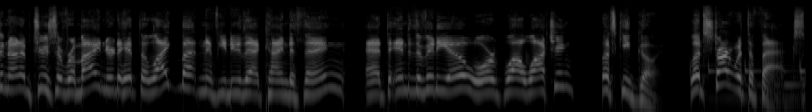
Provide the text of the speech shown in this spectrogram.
an unobtrusive reminder to hit the like button if you do that kind of thing at the end of the video or while watching. Let's keep going. Let's start with the facts.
